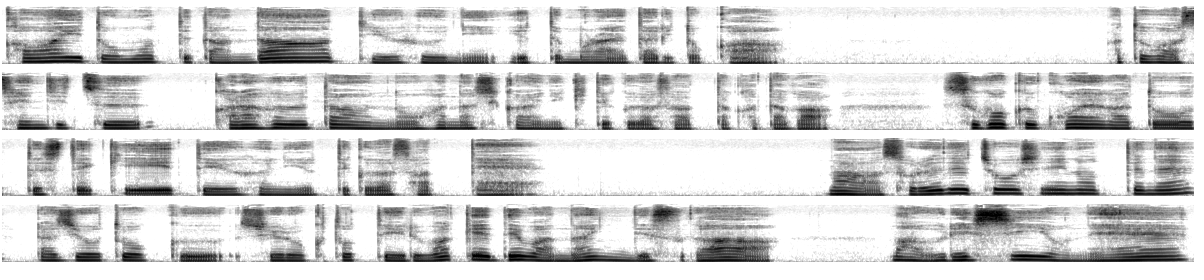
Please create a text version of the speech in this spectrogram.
可愛いと思ってたんだ」っていう風に言ってもらえたりとかあとは先日カラフルタウンのお話し会に来てくださった方がすごく声が通って素敵っていう風に言ってくださって。まあそれで調子に乗ってねラジオトーク収録撮っているわけではないんですがまあ嬉しいよね。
